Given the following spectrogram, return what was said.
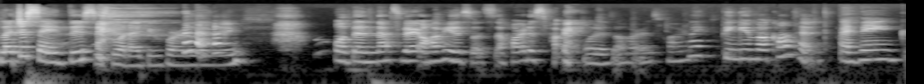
Let's just say this is what I do for a living. Well, then that's very obvious what's the hardest part. What is the hardest part? like thinking about content. I think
